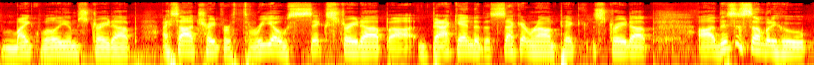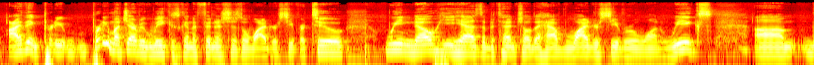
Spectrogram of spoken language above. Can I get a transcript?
Mike Williams straight up. I saw a trade for 306 straight up, uh, back end of the second round pick straight up. Uh, this is somebody who I think pretty pretty much every week is going to finish as a wide receiver two. We know he has the potential to have wide receiver one weeks. Um,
